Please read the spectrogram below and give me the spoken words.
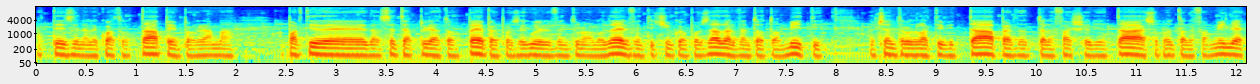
attesi nelle quattro tappe in programma a partire dal 7 aprile a Torpè per proseguire il 21 a Lodè, il 25 a Posada e il 28 a Bitti. Al centro dell'attività, a tutte le fasce di età e soprattutto alle famiglie,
